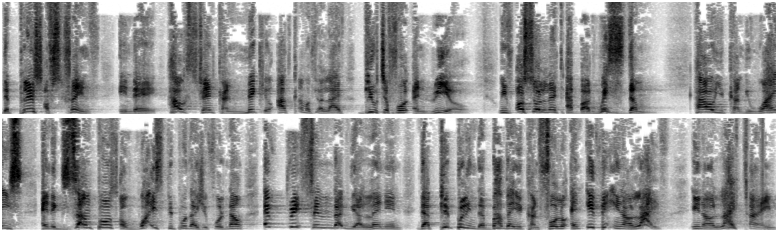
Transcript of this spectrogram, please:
the place of strength in the how strength can make your outcome of your life beautiful and real. We've also learned about wisdom, how you can be wise, and examples of wise people that you follow. Now, everything that we are learning, there are people in the Bible that you can follow, and even in our life, in our lifetime,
